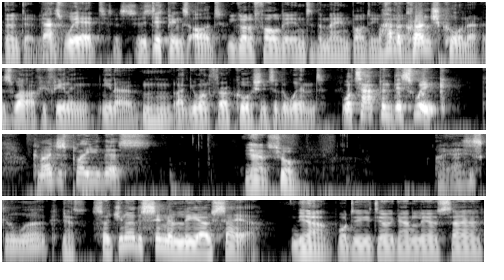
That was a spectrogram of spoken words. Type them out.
Don't do it. That's weird. Just- the dipping's odd. You got to fold it into the main body. Well, have a crunch corner as well if you're feeling, you know, Mm-hmm. like you want to throw caution to the wind. What's happened this week? Can I just play you this? Yeah, sure. Uh, Is this going to work? Yes. So, do you know the singer Leo Sayer? Yeah. What do you do again, Leo Sayer?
